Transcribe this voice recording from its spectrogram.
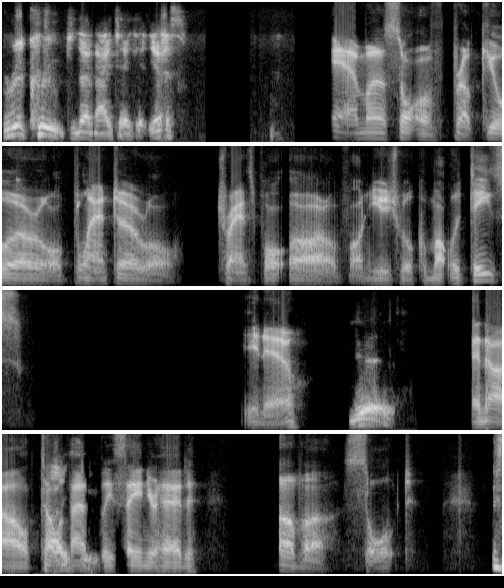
recruit, then I take it, yes? Yeah, I'm a sort of procurer or planter or transporter of unusual commodities. You know? Yes. And I'll telepathically say in your head, of a sort. I'm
